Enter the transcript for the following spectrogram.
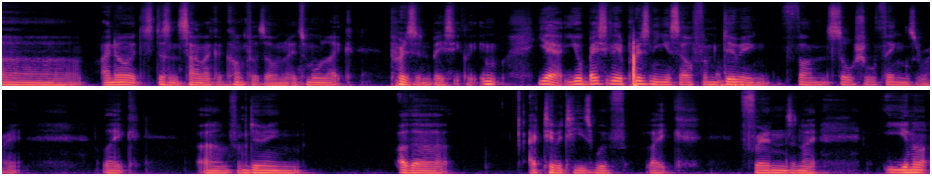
uh i know it doesn't sound like a comfort zone. It's more like prison basically. Yeah you're basically imprisoning yourself from doing fun social things right? Like um from doing other activities with like friends and like you're not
